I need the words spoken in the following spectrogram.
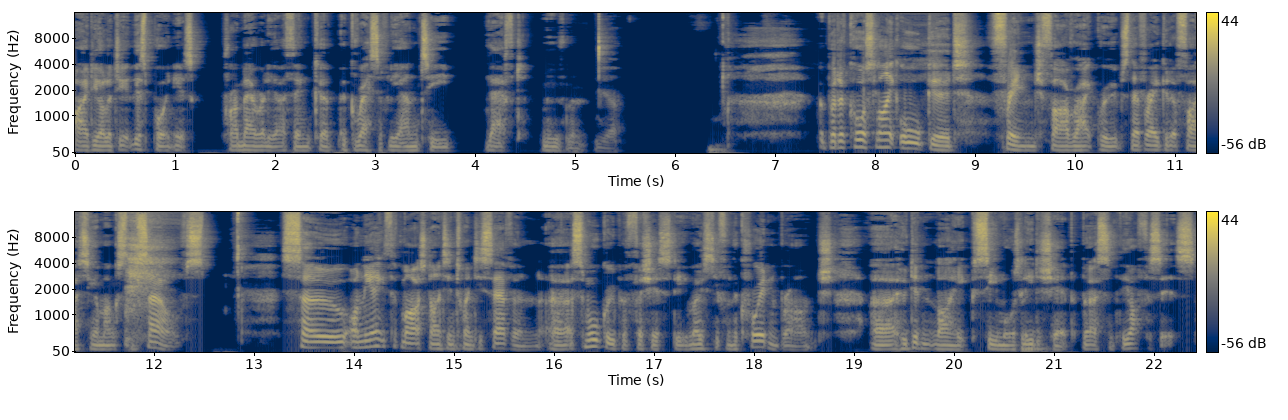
ideology at this point. It's primarily, I think, a aggressively anti-left movement. Yeah. But of course, like all good fringe far right groups, they're very good at fighting amongst themselves. So, on the 8th of March 1927, uh, a small group of fascisti, mostly from the Croydon branch, uh, who didn't like Seymour's leadership, burst into the offices.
